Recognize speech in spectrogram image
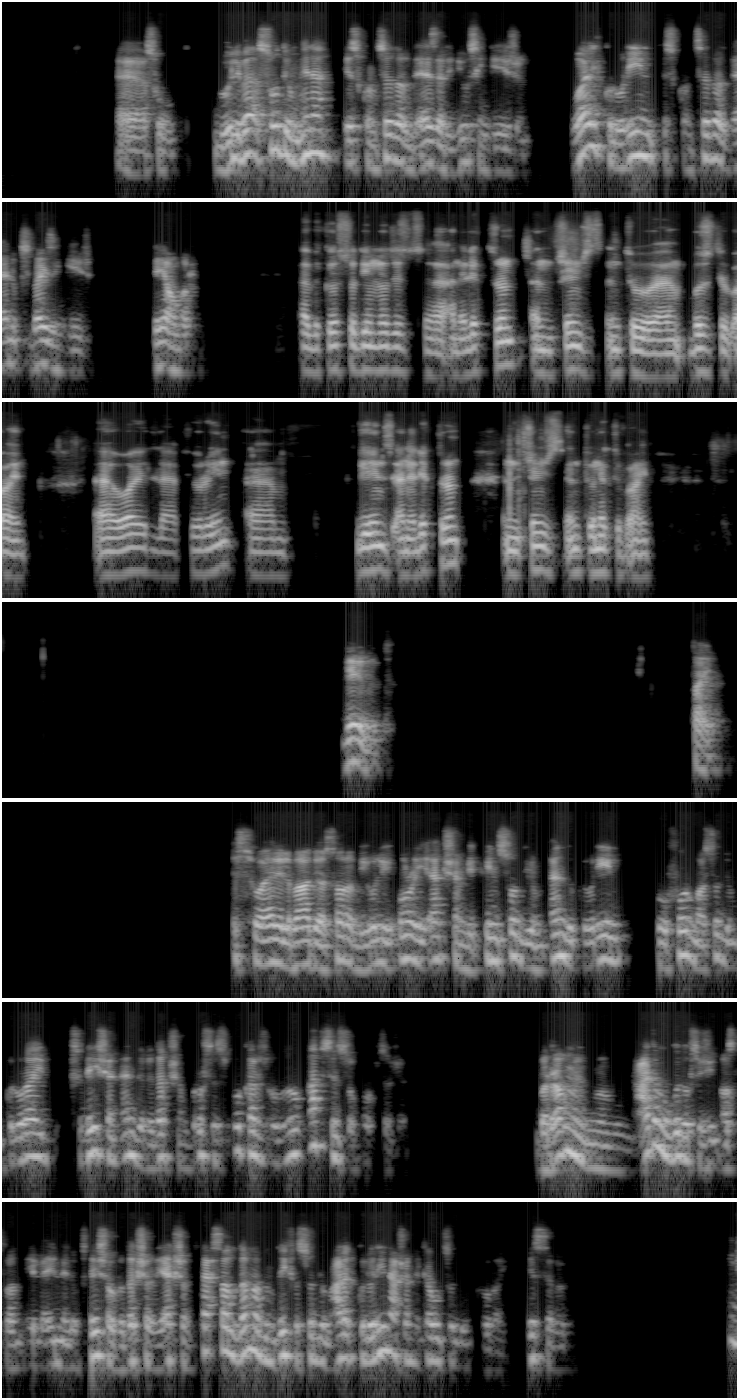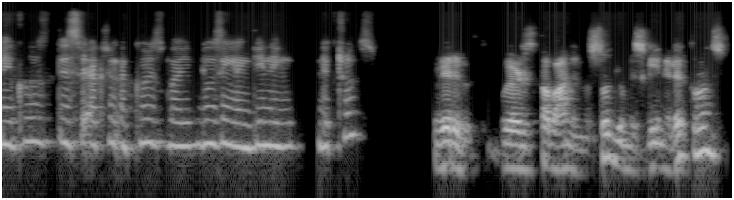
آه صوت بيقول لي بقى الصوديوم هنا is considered as a reducing agent while chlorine is considered an oxidizing agent ليه يا عمر؟ Uh, because sodium loses uh, an electron and changes into um, positive ion, uh, while uh, chlorine um, gains an electron and changes into negative ion. very good طيب السؤال اللي بعده يا سارة بيقول لي on reaction between sodium and chlorine to form a sodium chloride oxidation and reduction process occurs although absence of oxygen بالرغم من عدم وجود اكسجين أصلا الا ان ال oxidation وال reduction reaction بتحصل لما بنضيف الصوديوم على الكلورين عشان نكون sodium chloride إيه السبب؟ Because this reaction occurs by losing and gaining electrons. very good whereas طبعا ان الصوديوم is gain electrons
